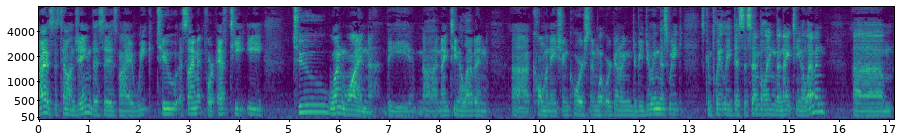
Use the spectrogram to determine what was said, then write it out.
Hi, this is Talon Jane. This is my week two assignment for FTE 211, the uh, 1911 uh, culmination course. And what we're going to be doing this week is completely disassembling the 1911. Um,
